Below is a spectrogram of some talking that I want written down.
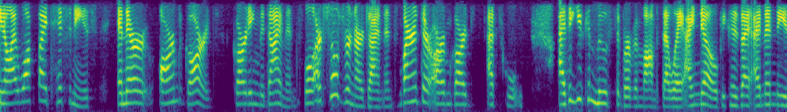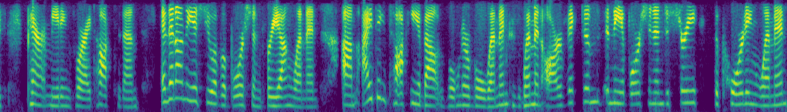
You know, I walk by Tiffany's and there are armed guards guarding the diamonds. Well, our children are diamonds. Why aren't there armed guards at schools? I think you can move suburban moms that way. I know because I, I'm in these parent meetings where I talk to them. And then on the issue of abortion for young women, um, I think talking about vulnerable women, because women are victims in the abortion industry, supporting women,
